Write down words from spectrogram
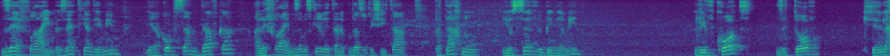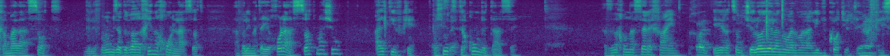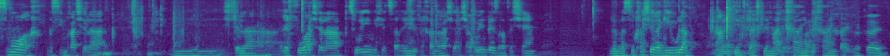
זה אפרים, וזה את יד ימין יעקב שם דווקא על אפרים. וזה מזכיר לי את הנקודה הזאת שאיתה פתחנו, יוסף ובנימין. לבכות זה טוב כשאין לך מה לעשות, ולפעמים זה הדבר הכי נכון לעשות. אבל אם אתה יכול לעשות משהו, אל תבכה. פשוט תקום ותעשה. אז אנחנו נעשה לחיים. יהי רצון שלא יהיה לנו על מה לבכות יותר, רק לשמוח בשמחה של, ה... של הרפואה של הפצועים, מי שצריך, וחזרה של השבויים בעזרת השם, ובשמחה של הגאולה האמיתית והשלמה, לחיים, לחיים. לחיים.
